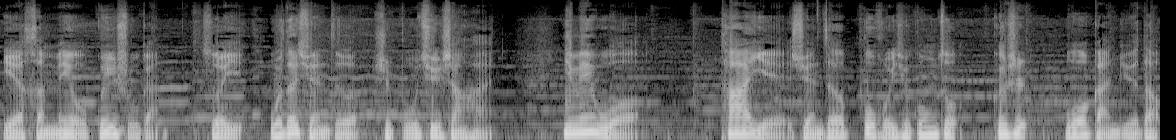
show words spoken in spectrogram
也很没有归属感，所以我的选择是不去上海。因为我，他也选择不回去工作。可是我感觉到，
